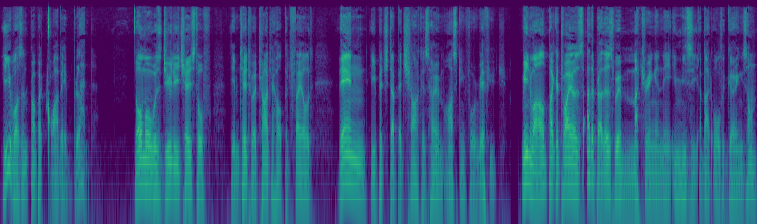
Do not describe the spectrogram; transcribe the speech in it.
He wasn't proper Kwabe blood. Normo was duly chased off. The Mtetwa tried to help but failed. Then he pitched up at Shaka's home asking for refuge. Meanwhile, Pakatwayo's other brothers were muttering in their imizi about all the goings on.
